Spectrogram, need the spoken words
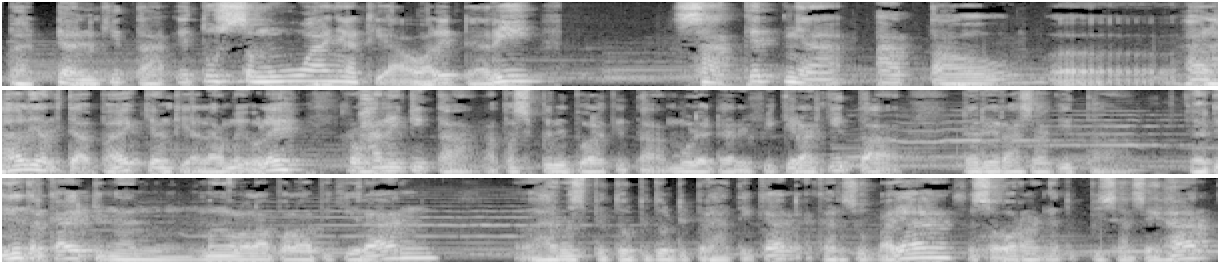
badan kita, itu semuanya diawali dari sakitnya atau eh, hal-hal uh, yang tidak baik yang dialami oleh rohani kita atau spiritual kita, mulai dari pikiran kita, dari rasa kita. Jadi ini terkait dengan mengelola pola pikiran eh, harus betul-betul diperhatikan agar supaya seseorang itu bisa sehat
